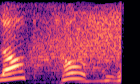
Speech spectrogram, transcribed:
Blog Talk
